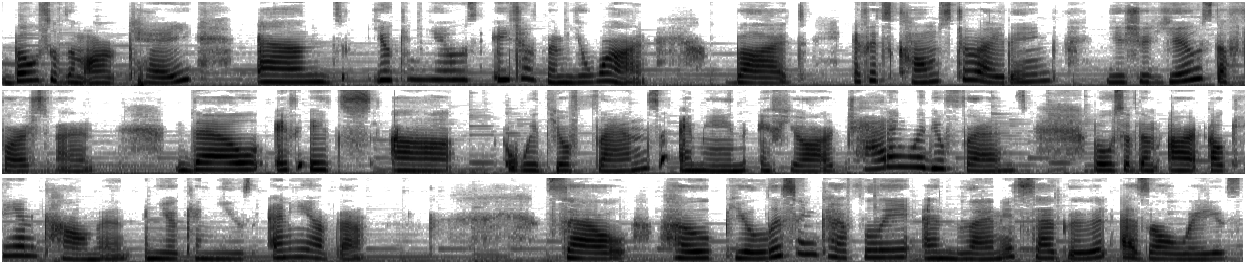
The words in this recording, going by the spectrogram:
both of them are okay, and you can use each of them you want. But if it comes to writing, you should use the first one. Though, if it's uh, with your friends, I mean, if you are chatting with your friends, both of them are okay and common, and you can use any of them. So, hope you listen carefully and learn it so good as always.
